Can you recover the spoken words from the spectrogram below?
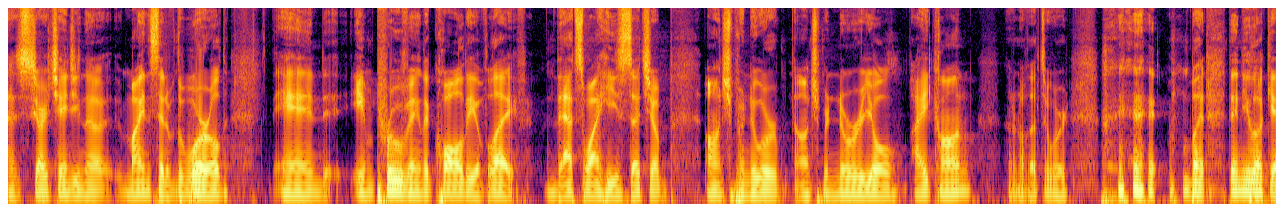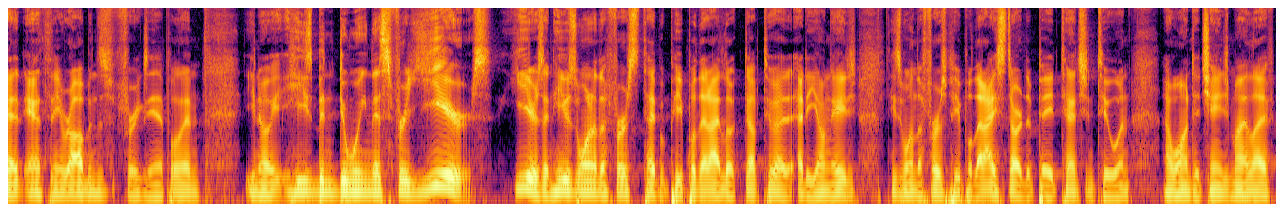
uh, sorry, changing the mindset of the world and improving the quality of life. That's why he's such a entrepreneur entrepreneurial icon I don't know if that's a word. but then you look at Anthony Robbins, for example, and you know, he's been doing this for years, years. And he was one of the first type of people that I looked up to at, at a young age. He's one of the first people that I started to pay attention to when I wanted to change my life.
